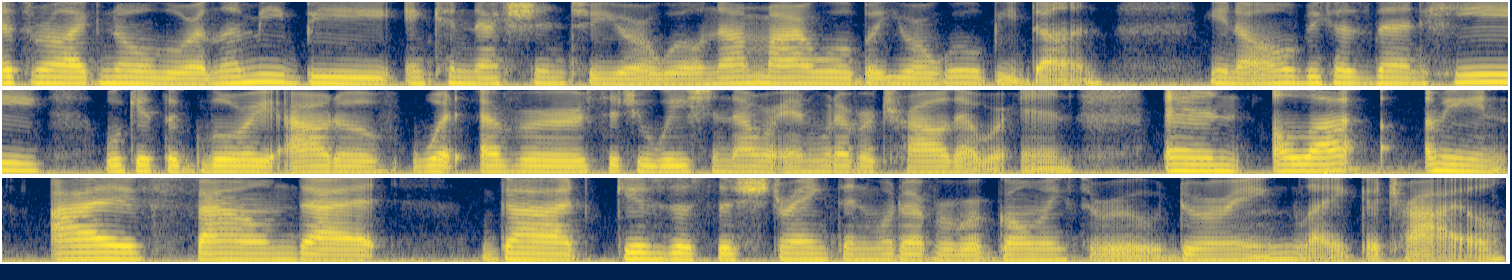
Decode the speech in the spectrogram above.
It's more like, no, Lord, let me be in connection to your will. Not my will, but your will be done. You know, because then He will get the glory out of whatever situation that we're in, whatever trial that we're in. And a lot, I mean, I've found that God gives us the strength in whatever we're going through during like a trial,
